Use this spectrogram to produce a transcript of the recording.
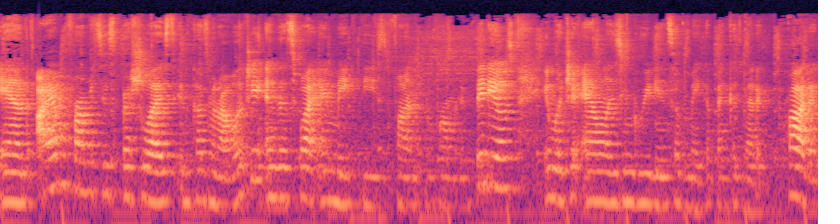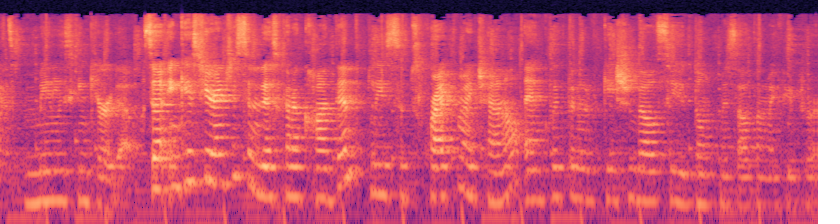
and I am a pharmacist specialized in cosmetology and that's why I make these fun informative videos in which I analyze ingredients of makeup and cosmetic products, mainly skincare though. So in case you're interested in this kind of content, please subscribe to my channel and click the notification bell so you don't miss out on my future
